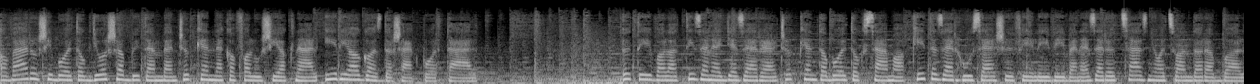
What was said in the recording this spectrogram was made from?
A városi boltok gyorsabb ütemben csökkennek a falusiaknál, írja a gazdaságportál 5 év alatt 11 ezerrel csökkent a boltok száma, 2020 első fél évében 1580 darabbal,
